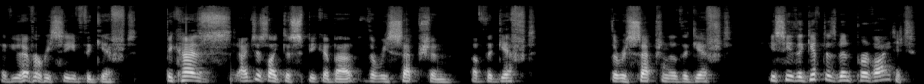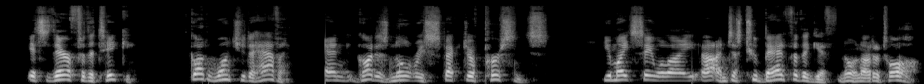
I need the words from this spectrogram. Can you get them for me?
have you ever received the gift? Because I'd just like to speak about the reception of the gift. The reception of the gift. You see, the gift has been provided. It's there for the taking. God wants you to have it. And God is no respecter of persons. You might say, well, I, uh, I'm just too bad for the gift. No, not at all.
